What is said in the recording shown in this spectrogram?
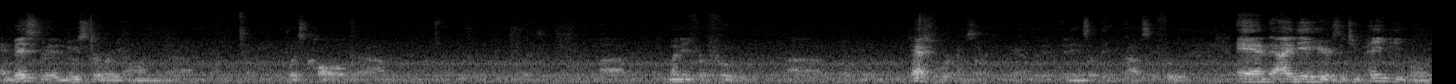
And basically a news story on uh, what's called um, money for food, cash for work, I'm sorry. Yeah, it- It ends up being obviously food. And the idea here is that you pay people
